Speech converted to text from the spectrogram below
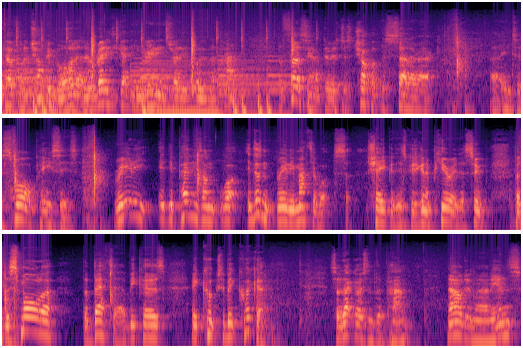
Moved over to my chopping board and I'm ready to get the ingredients ready to put in the pan. The first thing I'll do is just chop up the celery uh, into small pieces. Really, it depends on what, it doesn't really matter what shape it is because you're going to puree the soup, but the smaller the better because it cooks a bit quicker. So that goes into the pan. Now I'll do my onions.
